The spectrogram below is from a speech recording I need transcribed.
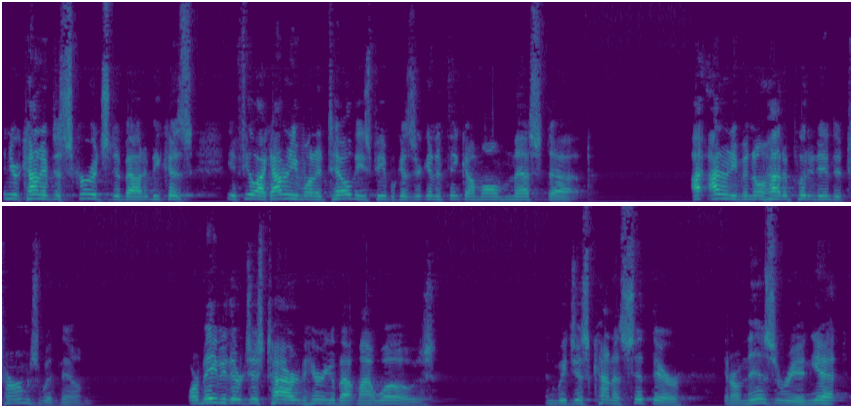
And you're kind of discouraged about it because you feel like, I don't even want to tell these people because they're going to think I'm all messed up. I, I don't even know how to put it into terms with them. Or maybe they're just tired of hearing about my woes. And we just kind of sit there in our misery. And yet,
